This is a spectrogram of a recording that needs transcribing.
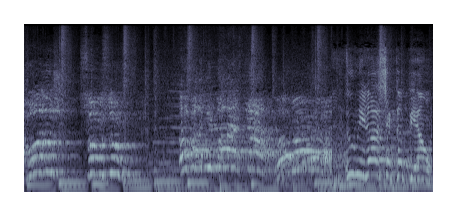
Todos somos um. Vamos de palestra! Vamos! O melhor é ser campeão.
